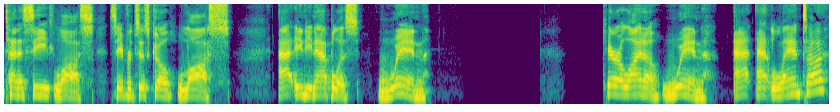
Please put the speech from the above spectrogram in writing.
Tennessee loss. San Francisco loss. At Indianapolis win. Carolina win. At Atlanta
